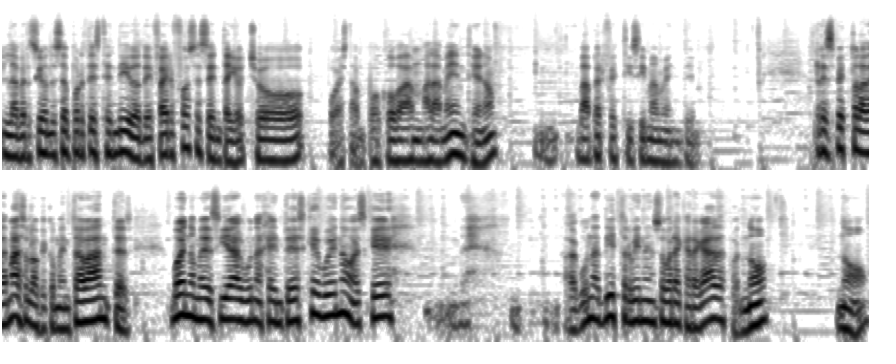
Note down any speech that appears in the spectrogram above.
la versión de soporte extendido de Firefox 68, pues tampoco va malamente, ¿no? Va perfectísimamente. Respecto a lo demás, lo que comentaba antes, bueno, me decía alguna gente, es que bueno, es que mm, algunas distros vienen sobrecargadas, pues no, no,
